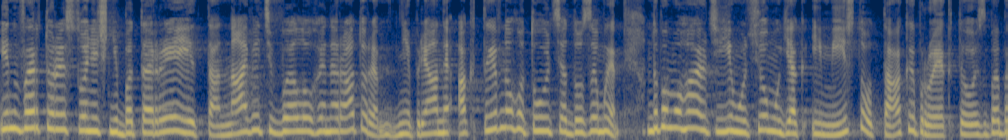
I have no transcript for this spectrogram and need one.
Інвертори, сонячні батареї та навіть велогенератори. Дніпряни активно готуються до зими. Допомагають їм у цьому як і місто, так і проекти ОСББ.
